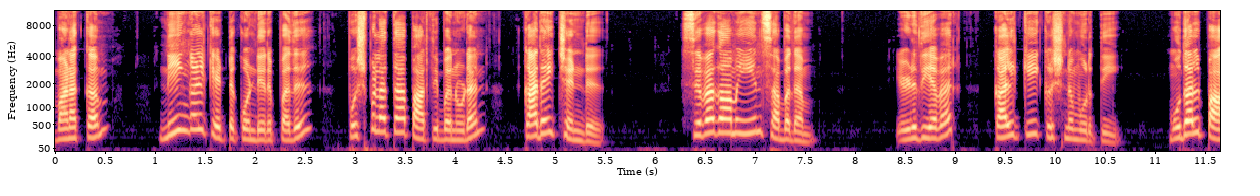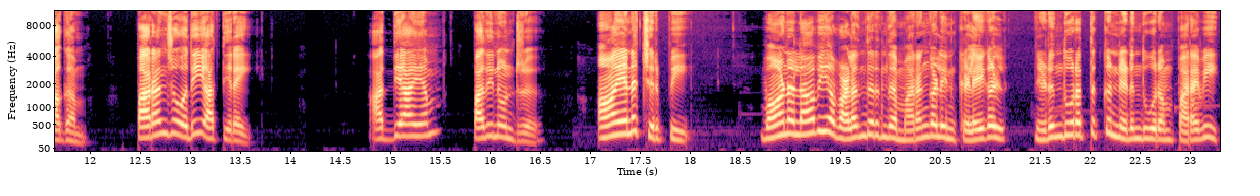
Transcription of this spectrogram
வணக்கம். நீங்கள் கேட்டுக்கொண்டிருப்பது புஷ்பலதா பார்த்திபனுடன் கதை செண்டு. சிவகாமியின் சபதம். எழுதியவர் கல்கி கிருஷ்ணமூர்த்தி. முதல் பாகம். பரஞ்சோதி யாத்திரை. அத்தியாயம் பதினொன்று. ஆயனச் சிற்பி வானலாவிய வளர்ந்திருந்த மரங்களின் கிளைகள் நெடுந்தூரத்துக்கு நெடுந்தூரம் பரவி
